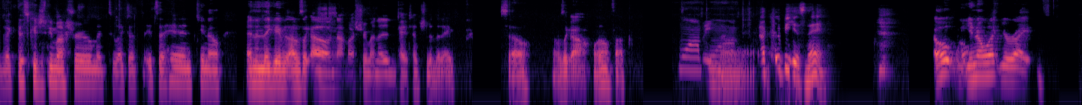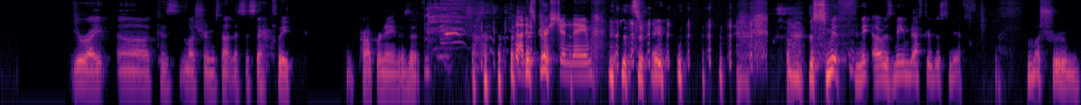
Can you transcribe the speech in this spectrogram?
like this could just be mushroom. It's like a, it's a hint, you know. And then they gave it. I was like, oh, not mushroom, and I didn't pay attention to the name. So I was like, oh, well, fuck. womp womp. Uh, That could be his name. Oh, you know what? You're right. You're right. Because mushroom's not necessarily the proper name, is it? Not his Christian name. That's right. the Smith. I was named after the Smith. Mushroom.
